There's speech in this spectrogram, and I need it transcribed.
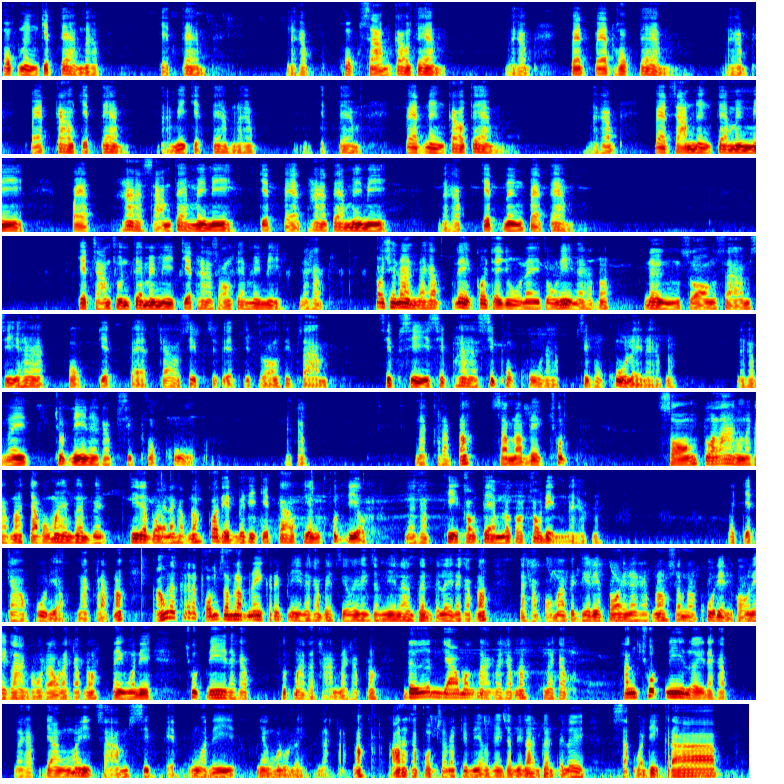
หกหนึ่งเจ็ดแต้มนะครับเจ็ดแต้มนะครับหกสามเก้าแต้มนะครับแปดแปดหกแต้มนะครับแปดเก้าเจ็ดแต้ม มีเจ็ดแต้มนะครับเจ็ดแต้มแปดหนึ่งเก้าแต้มนะครับแปดสามหนึ่งแต้มไม่มีแปดห้าสามแต้มไม่มีเจ็ดแปดห้าแต้มไม่มีนะครับเจ็ดหนึ่งแปดแต้มเจ็ดสามศูนย์แต้มไม่มีเจ็ดห้าสองแต้มไม่มีนะครับ เพราะฉะนั้นนะครับเลขก็จะอยู่ในตรงนี้นะครับเนาะหนึ่งสองสามสี่ห้าหกเจ็ดแปดเก้าสิบสิบเอ็ดสิบสองสิบสามสิบสี่สิบห้าสิบหกคู่นะครับสิบหกคู่เลยนะครับเนาะ นะครับ ในชุดนี้นะครับสิบหกคู่นะครับนะครับเนาะสำหรับเลขชุดสองตัวล่างนะครับนะจับออกมาให้เพื่อนเป็นที่เรียบร้อยนะครับเนาะก็เด่นไปที่เจ็ดเก้าเพียงชุดเดียวนะครับ ที่เข้าแต้มแล้วก็เข้าเด่นนะครับก็เจ็ดเก้าคู่เดียวนะครับเนาะเอานะครับผมสำหรับในคลิปนี้นะครับเป็นเสียวไว้เพียงสำเนียงล่างเพื่อนไปเลยนะครับเนาะนะครับออกมาเป็นที่เรียบร้อยนะครับเนาะสำหรับคู่เด่นของเลขล่างของเรานะครับเนาะในวันนี้ชุดนี้นะครับชุดมาตรฐานนะครับเนาะเดินยาวมากๆนะครับเนาะนะครับ ทั้งชุดนี้เลยนะครับนะครับ ยังไม่ 31งวดนี้ยังไม่หลุดเลยนะครับเนาะเอานะครับผมสำหรับคลิปนี้เอาเพียงสำนีร้านเพื่อนไปเลย สวัสดีครับ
